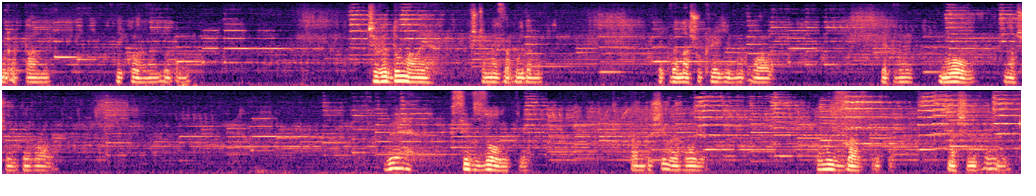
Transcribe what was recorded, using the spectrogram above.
братами, ніколи не будемо. Чи ви думали, що ми забудемо, як ви нашу країну рвали, як ви мову нашу вбивали? Ви всі в золоті, та в душі ви голі, тому й заздрите нашій волі.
